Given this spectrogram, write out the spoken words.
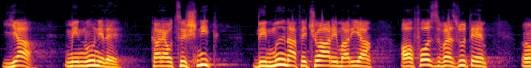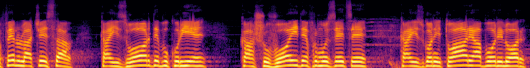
ea, minunile care au țâșnit din mâna Fecioarei Maria au fost văzute în felul acesta ca izvor de bucurie, ca șuvoi de frumusețe, ca izgonitoare a bolilor,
